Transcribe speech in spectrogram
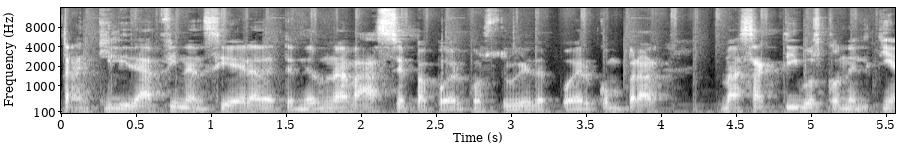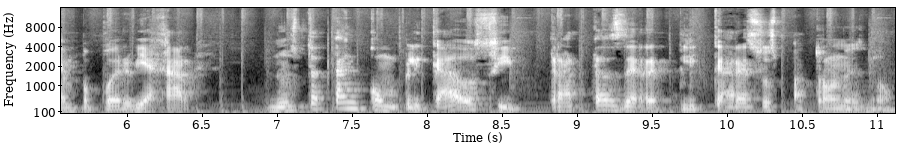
tranquilidad financiera, de tener una base para poder construir, de poder comprar más activos con el tiempo, poder viajar, no está tan complicado si tratas de replicar esos patrones, ¿no?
